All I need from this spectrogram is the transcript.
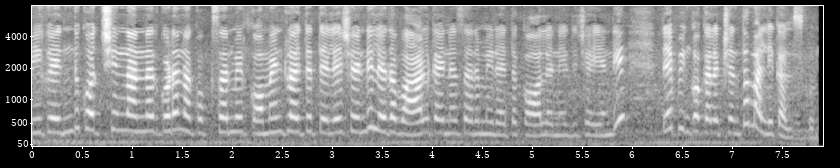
మీకు ఎందుకు వచ్చింది అన్నది కూడా నాకు ఒకసారి మీరు కామెంట్లో అయితే తెలియచేయండి. లేదా వాళ్ళకైనా సరే మీరైతే కాల్ అనేది చేయండి. రేపు ఇంకో కలెక్షన్తో మళ్ళీ కలుసుకుందాం.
